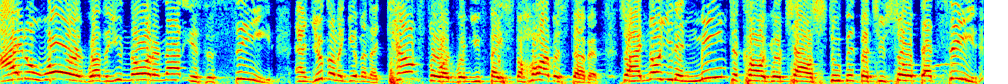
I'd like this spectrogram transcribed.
idle word, whether you know it or not, is a seed, and you're going to give an account for it when you face the harvest of it. So I know you didn't mean to call your child stupid, but you sowed that seed,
